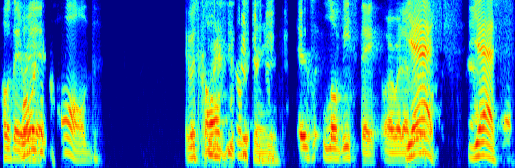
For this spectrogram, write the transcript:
Jose what was it called? It was called called- something. It was Loviste or whatever. yes. Yes.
